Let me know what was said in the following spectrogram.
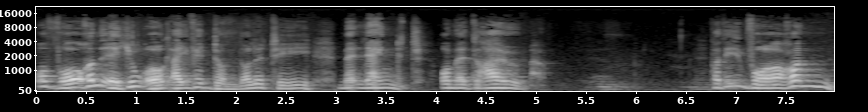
Og våren er jo òg ei vidunderlig tid med lengt og med drøm. Fordi våren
